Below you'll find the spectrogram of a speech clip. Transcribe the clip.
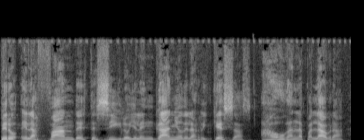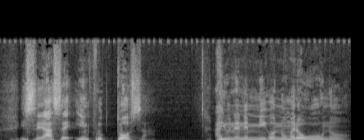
pero el afán de este siglo y el engaño de las riquezas ahogan la palabra y se hace infructuosa. Hay un enemigo número uno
